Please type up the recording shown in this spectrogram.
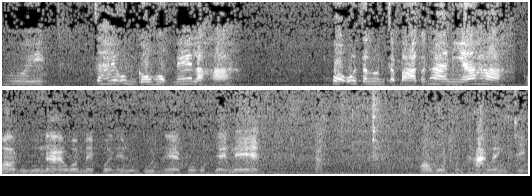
เฮ้ยจะให้อุ่นโกหกเนตรเหรอคะหัวอุ่นจะหลุนจากปากก็งานนี้แหละค่ะ พ่อรู้นะว่าไม่ควรให้หนูอุ่นเนี่ยโกหกยายเนตรแต่พ่อหมดหนทางแล้วจริง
